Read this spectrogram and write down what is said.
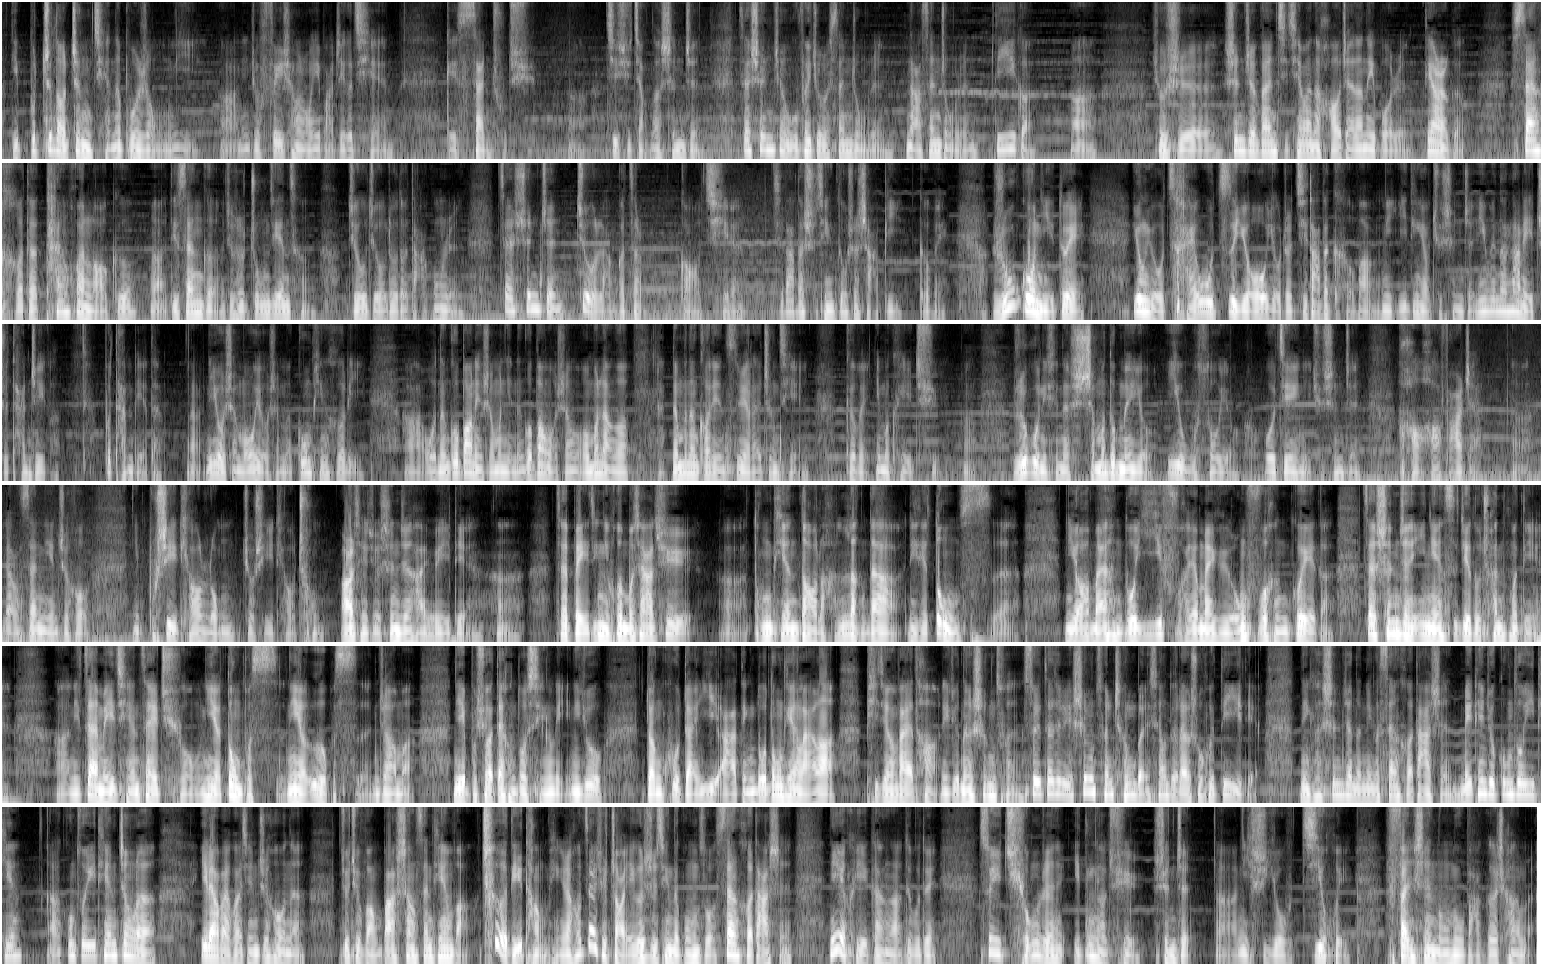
你不知道挣钱的不容易啊，你就非常容易把这个钱给散出去。继续讲到深圳，在深圳无非就是三种人，哪三种人？第一个啊，就是深圳湾几千万的豪宅的那波人；第二个，三河的瘫痪老哥啊；第三个就是中间层九九六的打工人。在深圳就两个字儿：搞钱，其他的事情都是傻逼。各位，如果你对拥有财务自由有着极大的渴望，你一定要去深圳，因为那那里只谈这个，不谈别的。啊，你有什么我有什么，公平合理啊！我能够帮你什么，你能够帮我什么，我们两个能不能搞点资源来挣钱？各位，你们可以去啊！如果你现在什么都没有，一无所有，我建议你去深圳好好发展啊！两三年之后，你不是一条龙就是一条虫。而且去深圳还有一点啊，在北京你混不下去啊，冬天到了很冷的，你得冻死，你要买很多衣服，还要买羽绒服，很贵的。在深圳一年四季都穿那么点。啊，你再没钱再穷，你也冻不死，你也饿不死，你知道吗？你也不需要带很多行李，你就短裤短衣啊，顶多冬天来了披件外套，你就能生存。所以在这里生存成本相对来说会低一点。你看深圳的那个三和大神，每天就工作一天啊，工作一天挣了一两百块钱之后呢，就去网吧上三天网，彻底躺平，然后再去找一个日薪的工作。三和大神，你也可以干啊，对不对？所以穷人一定要去深圳。啊，你是有机会翻身农奴把歌唱的，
